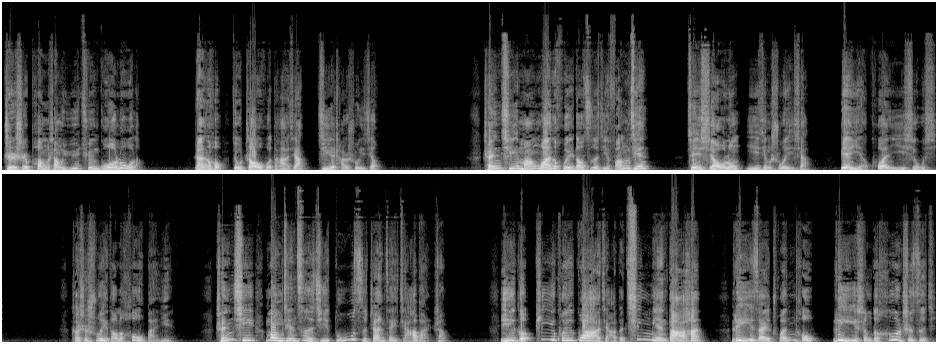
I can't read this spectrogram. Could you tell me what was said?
只是碰上鱼群过路了。然后就招呼大家接茬睡觉。陈七忙完回到自己房间，见小龙已经睡下，便也宽衣休息。可是睡到了后半夜，陈七梦见自己独自站在甲板上，一个披盔挂甲的青面大汉立在船头，厉声的呵斥自己：“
